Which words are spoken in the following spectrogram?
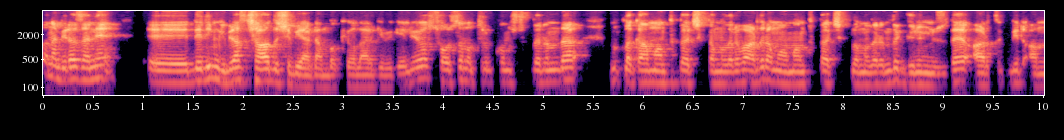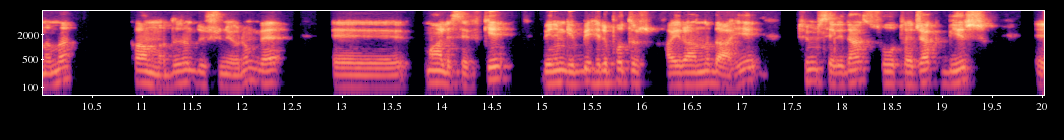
bana biraz hani e, dediğim gibi biraz çağ dışı bir yerden bakıyorlar gibi geliyor. Sorsan oturup konuştuklarında mutlaka mantıklı açıklamaları vardır ama o mantıklı açıklamalarında günümüzde artık bir anlamı kalmadığını düşünüyorum ve e, maalesef ki benim gibi bir Harry Potter hayranını dahi tüm seriden soğutacak bir e,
